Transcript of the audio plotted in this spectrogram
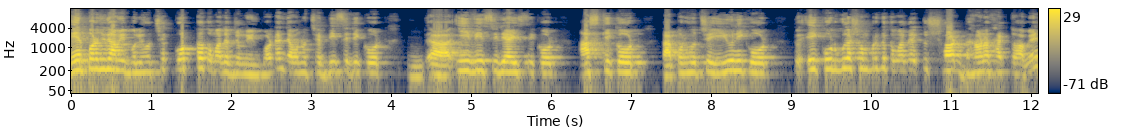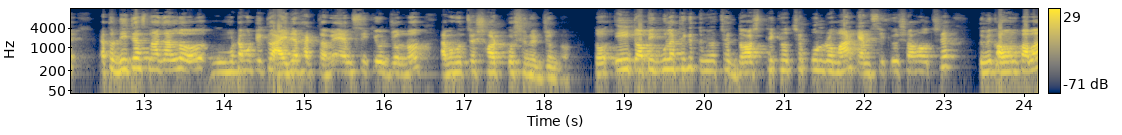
এরপরে যদি আমি বলি হচ্ছে কোডটা তোমাদের জন্য ইম্পর্টেন্ট যেমন হচ্ছে BCD code EBCDIC code ASCII code তারপর হচ্ছে ইউনিকোড তো এই কোডগুলো সম্পর্কে তোমাদের একটু শর্ট ধারণা থাকতে হবে। এত ডিটেলস না জানলেও মোটামুটি একটু আইডিয়া থাকতে হবে এমসিকিউর জন্য এবং হচ্ছে শর্ট কোশ্চেনের জন্য। তো এই টপিকগুলা থেকে তুমি হচ্ছে দশ থেকে হচ্ছে পনেরো মার্ক এমসিকিউ সহ হচ্ছে তুমি কমন পাবা।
